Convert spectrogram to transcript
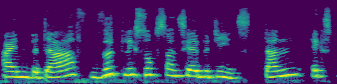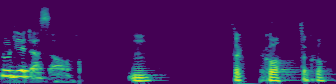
einen Bedarf wirklich substanziell bedienst, dann explodiert das auch. Mhm. D'accord, d'accord.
